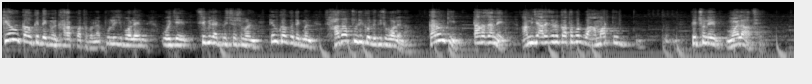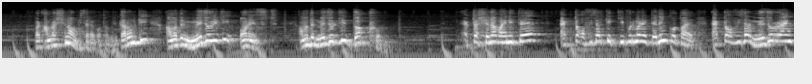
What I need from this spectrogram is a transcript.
কেউ কাউকে দেখবেন খারাপ কথা বলে না। পুলিশ বলেন, ওই যে সিভিল অ্যাডমিনিস্ট্রেশন বলেন, কেউ কাউকে দেখবেন হাজার চুরি করলে কিছু বলে না। কারণ কি? তারা জানে, আমি যে আরেকজনের কথা বলব, আমার তো পেছনে ময়লা আছে। বাট আমরা সেনা অফিসারের কথা বলি। কারণ কি? আমাদের মেজরিটি অনেস্ট আমাদের মেজরিটি দক্ষ। একটা সেনাবাহিনীতে একটা অফিসারকে কি পরিমাণে ট্রেনিং করতে হয়? একটা অফিসার মেজর র্যাঙ্ক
